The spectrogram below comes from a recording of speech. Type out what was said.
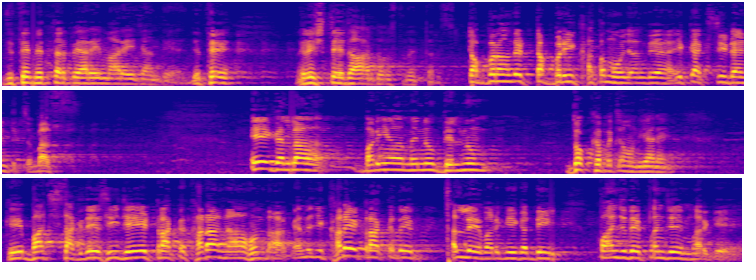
ਜਿੱਥੇ ਮਿੱਤਰ ਪਿਆਰੇ ਮਾਰੇ ਜਾਂਦੇ ਆ, ਜਿੱਥੇ ਰਿਸ਼ਤੇਦਾਰ ਦੋਸਤ ਮਿੱਤਰ, ਟੱਬਰਾਂ ਦੇ ਟੱਬਰੀ ਖਤਮ ਹੋ ਜਾਂਦੇ ਆ, ਇੱਕ ਐਕਸੀਡੈਂਟ 'ਚ ਬਸ। ਇਹ ਗੱਲਾਂ ਬੜੀਆਂ ਮੈਨੂੰ ਦਿਲ ਨੂੰ ਦੁੱਖ ਪਹੁੰਚਾਉਂਦੀਆਂ ਨੇ ਕਿ ਬਚ ਸਕਦੇ ਸੀ ਜੇ ਟਰੱਕ ਖੜਾ ਨਾ ਹੁੰਦਾ। ਕਹਿੰਦੇ ਜੀ, ਖੜੇ ਟਰੱਕ ਦੇ ਥੱਲੇ ਵੜ ਗਈ ਗੱਡੀ, ਪੰਜ ਦੇ ਪੰਜੇ ਮਰ ਗਏ,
